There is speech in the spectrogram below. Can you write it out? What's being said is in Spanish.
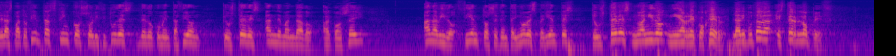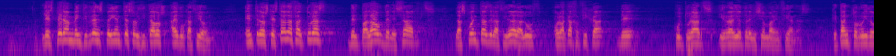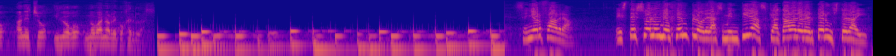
de las 405 solicitudes de documentación que ustedes han demandado al Consejo, han habido 179 expedientes que ustedes no han ido ni a recoger. La diputada Esther López le esperan 23 expedientes solicitados a Educación, entre los que están las facturas del Palau de les Arts, las cuentas de la Ciudad de la Luz o la caja fija de Culturarts y Radio Televisión Valencianas, que tanto ruido han hecho y luego no van a recogerlas. Señor Fabra, este es solo un ejemplo de las mentiras que acaba de verter usted ahí.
